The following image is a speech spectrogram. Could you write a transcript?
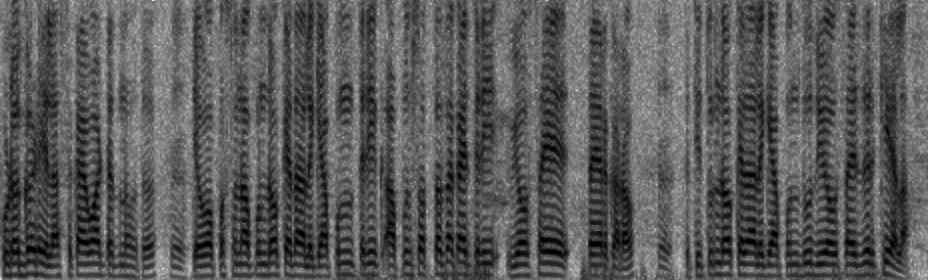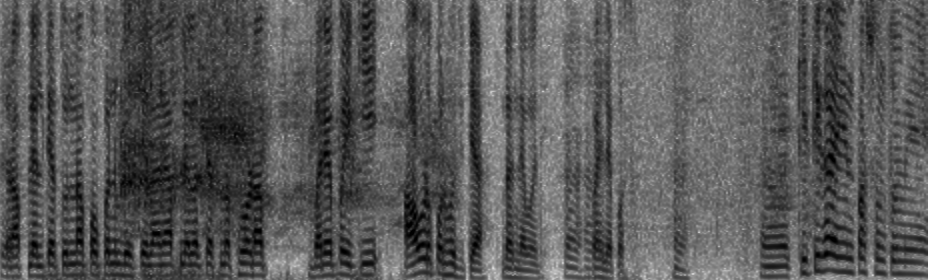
पुढं घडेल असं काय वाटत नव्हतं. तेव्हापासून आपण डोक्यात आलं की आपण तरी आपण स्वतःचा काहीतरी व्यवसाय तयार करावा. तर तिथून डोक्यात आलं की आपण दूध व्यवसाय जर केला तर आपल्याला त्यातून नफा पण भेटेल आणि आपल्याला त्यातला थोडा बऱ्यापैकी आवड पण होती त्या धंद्यामध्ये. पहिल्यापासून किती गायींपासून तुम्ही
